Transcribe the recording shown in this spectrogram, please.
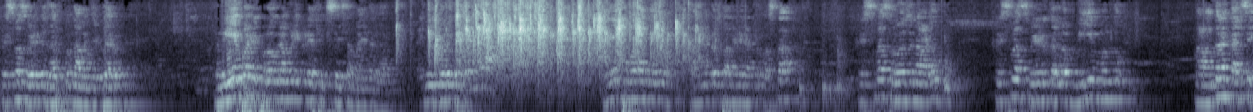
క్రిస్మస్ వేడుక జరుపుకుందామని చెప్పారు. రేపటి ప్రోగ్రామ్ కూడా ఇక్కడే ఫిక్స్ చేశాం మహేందర్ గారు. మీ కోరిక. పన్నెండు పన్నెండు గంటలకు వస్తా. క్రిస్మస్ రోజు నాడు క్రిస్మస్ వేడుకల్లో మీ ముందు మనమందరం కలిసి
